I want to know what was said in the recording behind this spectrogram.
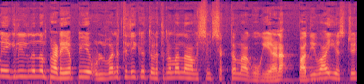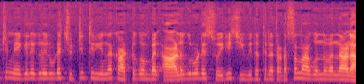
മേഖലയിൽ നിന്നും പടയപ്പയെ ഉൾവനത്തിലേക്ക് തുരത്തണമെന്ന ആവശ്യം ശക്തമാകുകയാണ്. പതിവായി എസ്റ്റേറ്റ് മേഖലകളിലൂടെ ചുറ്റിത്തിരിയുന്ന കാട്ടുകൊമ്പൻ ആളുകളുടെ സ്വൈര്യ ജീവിതത്തിന് തടസ്സമാകുന്നുവെന്നാണ്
